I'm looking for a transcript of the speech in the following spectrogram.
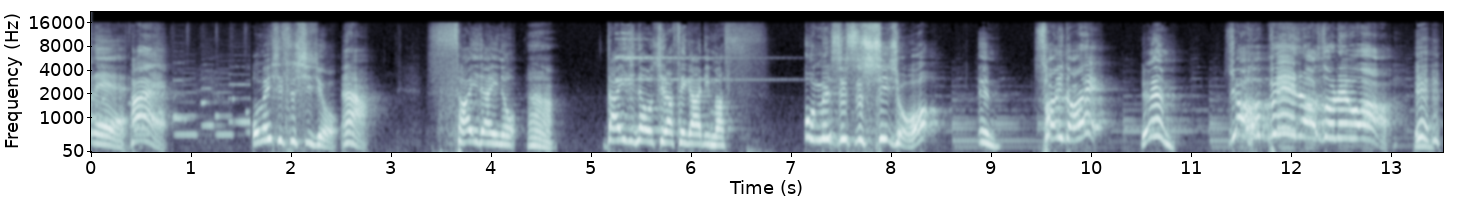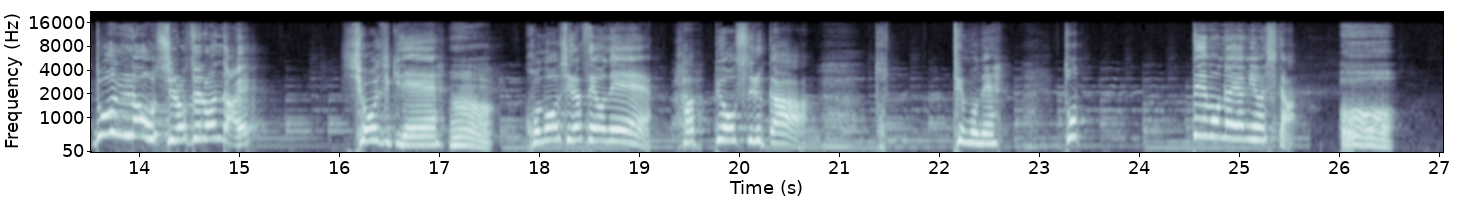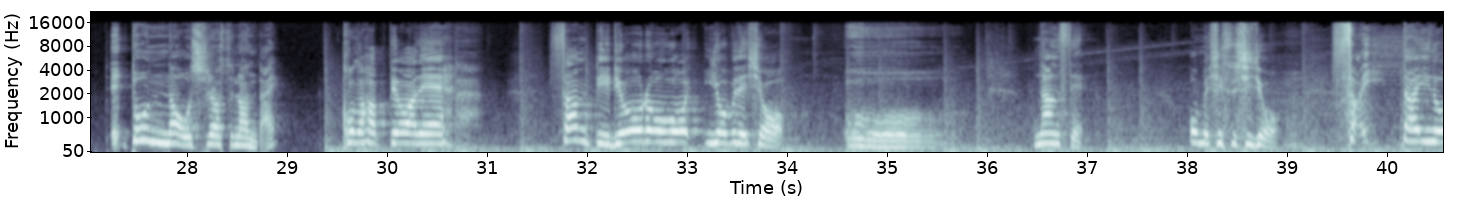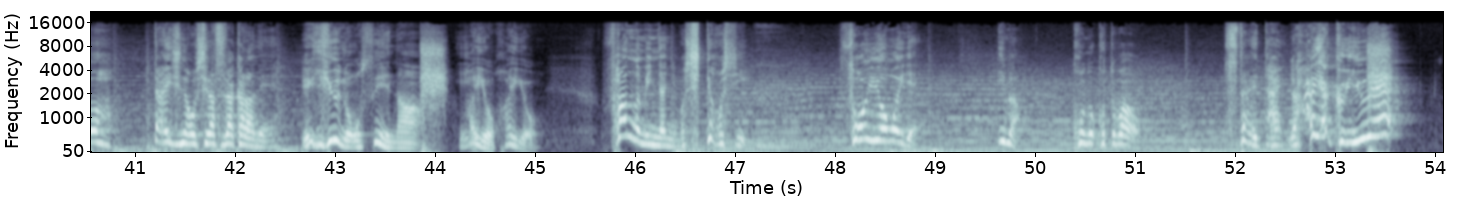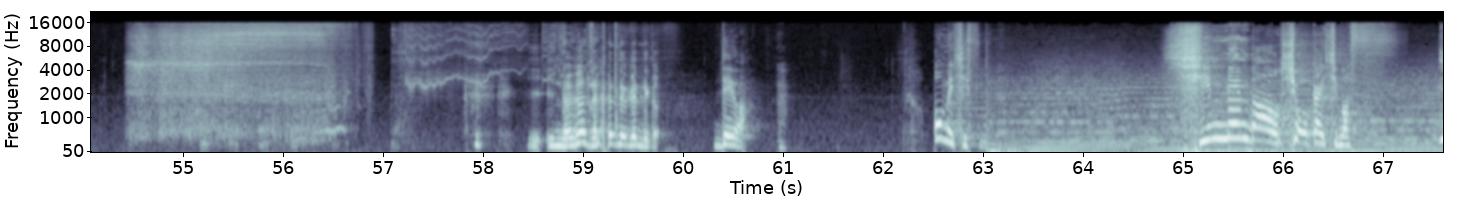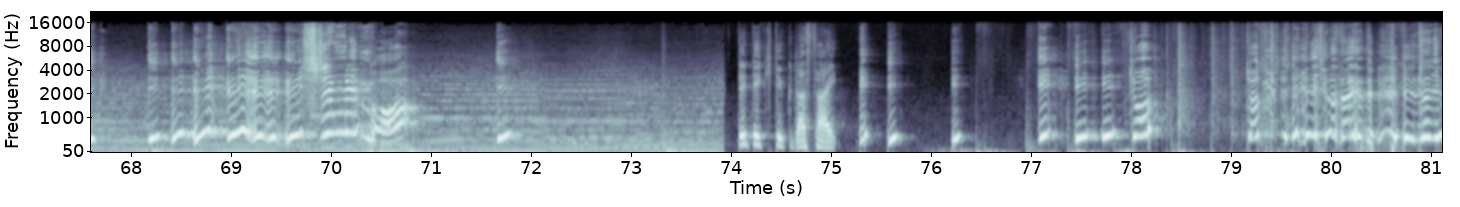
はね、はい。オメシス史上うん。最大のうん。大事なお知らせがあります。オメシス史上？うん。最大？うん。やべえな、それはえ、どんなお知らせなんだい？正直ね、うん。このお知らせをね、発表するか、とってもね、とっても悩みました。ああ。え、どんなお知らせなんだい？この発表はね、賛否両論を呼ぶでしょおお。う。なんせ、オメシス史上最大の大事なお知らせだからね。え、言うの遅えな。え？はいよ、はいよ。ファンのみんなにも知ってほしい。そういう思いで、今、この言葉を伝えたい。早く言ええ、長々長々。では、オメシスの新メンバーを紹介します。え、え、え、え、え、え、新メンバー？え、出てきてください。え、え、え、え、え、え、ちょ、ちょ、え、ちょ、って、え、何やって、え、ち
